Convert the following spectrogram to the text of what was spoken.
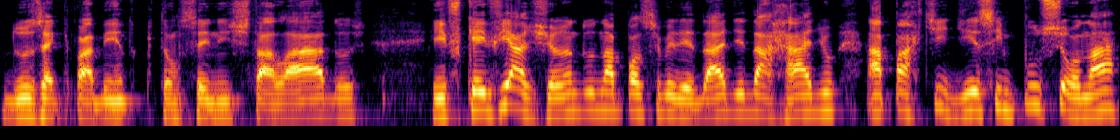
dos equipamentos que estão sendo instalados e fiquei viajando na possibilidade da rádio, a partir disso, impulsionar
